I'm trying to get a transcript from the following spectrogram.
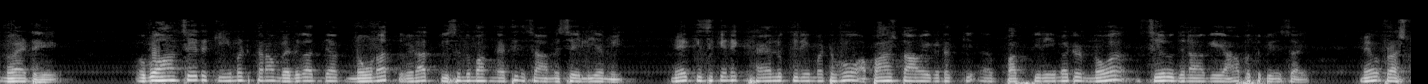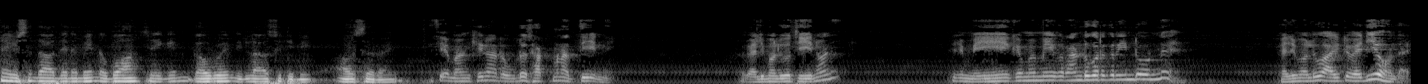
නොඇතෙහි. ඔබ වහන්සේට කීමට තරම් වැදගත් දෙයක් නොවුනත් වෙනත් විසඳුමක් නැති නිසා මෙසේ ලියමි. මේ කිසි කෙනෙක් හැලු කිරීමට හෝ අපහසුතාවයකට පත් කිරීමට නොව සියලු දෙනාගේ යහපත පිණිසයි. මෙම ප්‍රශ්නය විසඳා දෙන මෙන් ඔබ වහන්සේගෙන් ගෞරවයෙන් ඉල්ලා සිටිමි. අවසරයි. ඉතින් මං කියනට උඩ සක්මනක් තියෙන්නේ. වැලිමලුව තියෙනවනේ. ඉතින් මේකම මේක රණ්ඩු කර කර ඉන්න ඕනේ නැහැ. වැලිමලුව අයිට වැඩිය හොඳයි.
